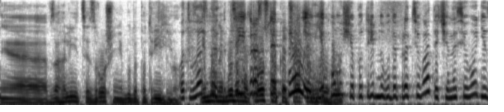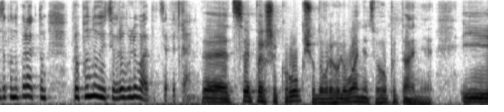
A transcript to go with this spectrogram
е, взагалі це зрошення буде потрібно. От і ми не власне це якраз просто те поле, в якому ще потрібно буде працювати. Чи на сьогодні законопроектом пропонується врегулювати це питання? Е, Це перший крок щодо врегулювання цього питання. І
